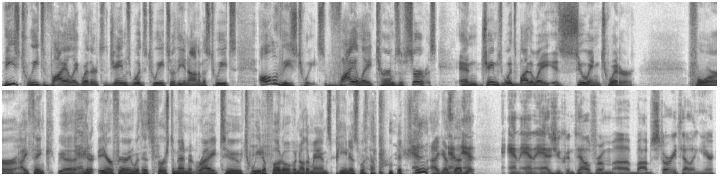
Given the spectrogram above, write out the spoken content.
these tweets violate, whether it's the James Woods tweets or the anonymous tweets, all of these tweets violate terms of service. And James Woods, by the way, is suing Twitter for, I think, uh, inter- interfering with his First Amendment right to tweet a photo of another man's penis without permission. I guess and, that's and, it. And and as you can tell from uh, Bob's storytelling here,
